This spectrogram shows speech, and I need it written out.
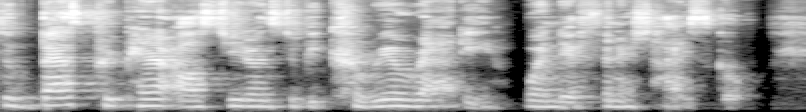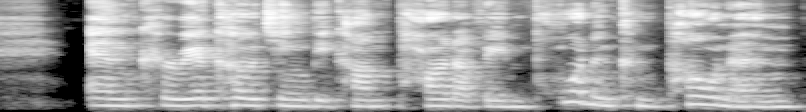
to best prepare our students to be career ready when they finish high school. And career coaching become part of an important component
